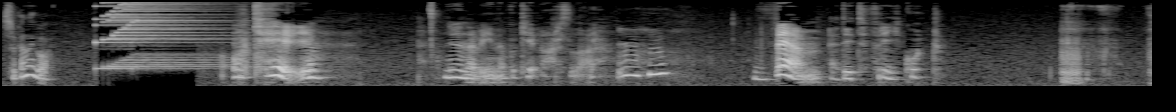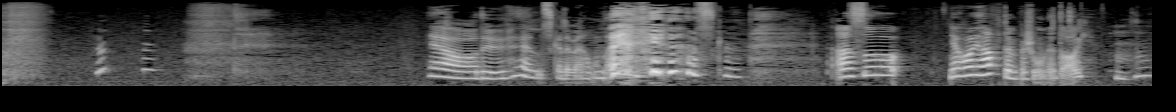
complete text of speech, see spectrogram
Så kan det gå. Okej. Nu när vi är inne på killar sådär. Mhm. Vem är ditt frikort? Ja du, älskade vän. Alltså, jag har ju haft en person ett tag. Mhm.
